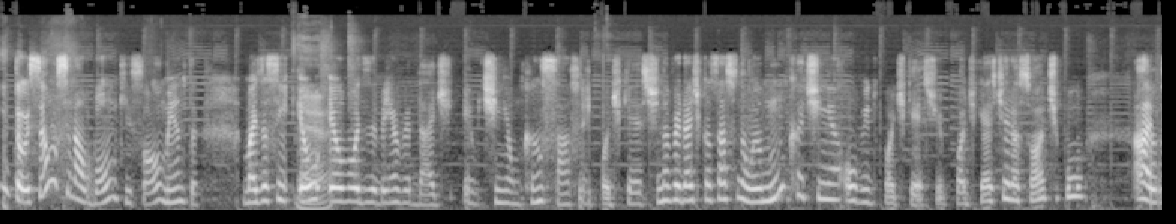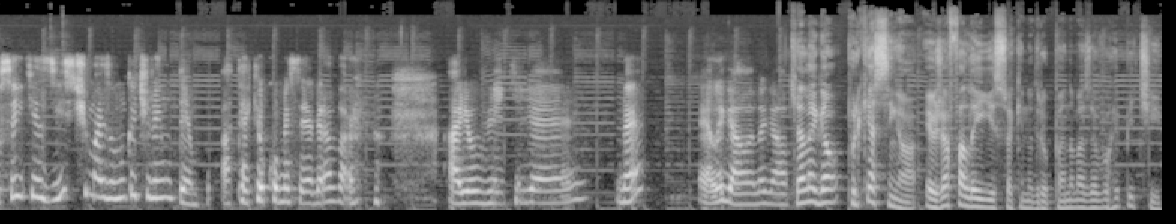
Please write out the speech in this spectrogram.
Então, isso é um sinal bom que só aumenta. Mas assim, eu, É. eu vou dizer bem a verdade. Eu tinha um cansaço de podcast. Na verdade, cansaço não. Eu nunca tinha ouvido podcast. Podcast era só tipo. Ah, eu sei que existe, mas eu nunca tirei um tempo. Até que eu comecei a gravar. Aí eu vi que é. Né? É legal, é legal. Que é legal, porque assim, ó, eu já falei isso aqui no Dropando, mas eu vou repetir.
